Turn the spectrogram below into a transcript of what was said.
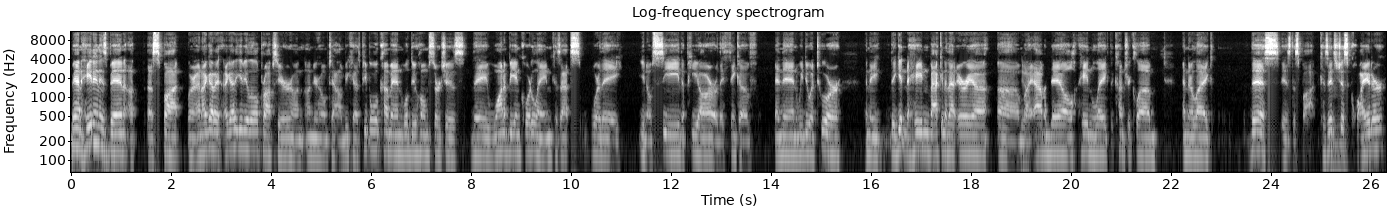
Man, Hayden has been a, a spot where, and I gotta I gotta give you a little props here on on your hometown because people will come in, we'll do home searches. They want to be in Coeur d'Alene because that's where they you know see the PR or they think of, and then we do a tour. And they, they get into Hayden, back into that area uh, Yeah. by Avondale, Hayden Lake, the country club, and they're like, "This is the spot because it's Mhm. just quieter.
